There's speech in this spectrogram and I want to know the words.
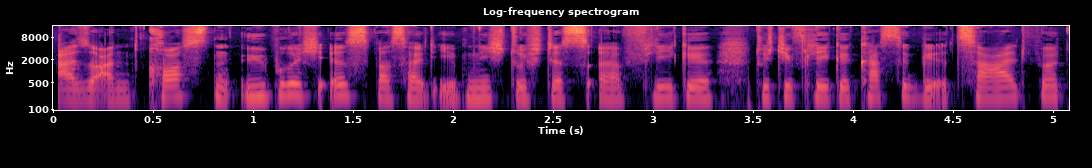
also an Kosten übrig ist, was halt eben nicht durch das äh, Pflege, durch die Pflegekasse gezahlt wird,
